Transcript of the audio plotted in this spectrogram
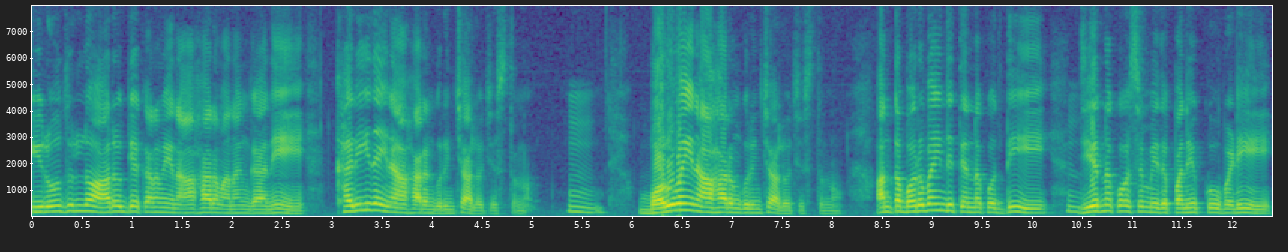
ఈ రోజుల్లో ఆరోగ్యకరమైన ఆహారం అనగానే ఖరీదైన ఆహారం గురించి ఆలోచిస్తున్నాం. బరువైన ఆహారం గురించి ఆలోచిస్తున్నాం. అంత బరువైంది తిన్న కొద్దీ జీర్ణకోశం మీద పని ఎక్కువ పడి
